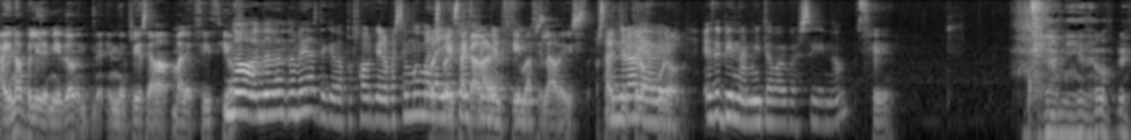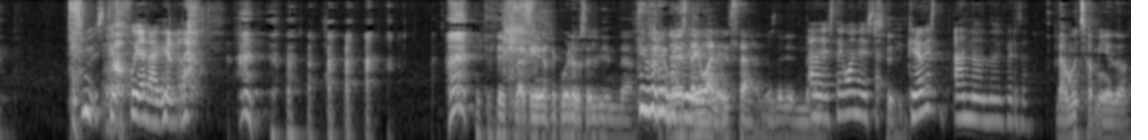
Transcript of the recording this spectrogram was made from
Hay una peli de miedo en Netflix que se llama Maleficio. No, no, no, no me digas de qué va, por favor, que lo pasé muy mal Os ayer vais a cagar encima si la veis. O sea, No yo te lo juro. Es de vietnamita o algo así, ¿no? Sí. Te da miedo, hombre. es que fui a la guerra. Entonces, claro, tienes recuerdos del Vietnam. Tengo No, recuerdos está del igual Vietnam. esa, no es de Vietnam. Ah, está igual esa. Sí. Creo que es... Ah, no, no es verdad. Da mucho miedo.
